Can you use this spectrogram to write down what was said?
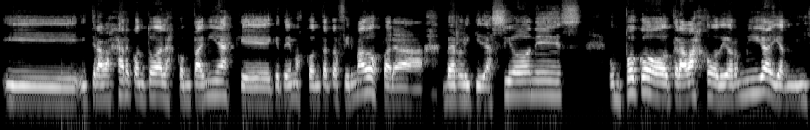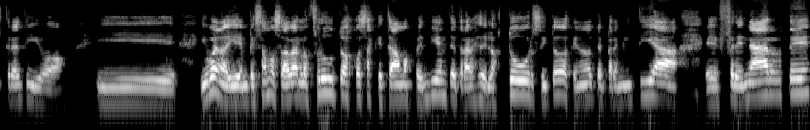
y, trabajar con todas las compañías que, que tenemos contratos firmados para ver liquidaciones, un poco trabajo de hormiga y administrativo. Y, bueno, y empezamos a ver los frutos, cosas que estábamos pendientes a través de los tours y todo, que no te permitía eh, frenarte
